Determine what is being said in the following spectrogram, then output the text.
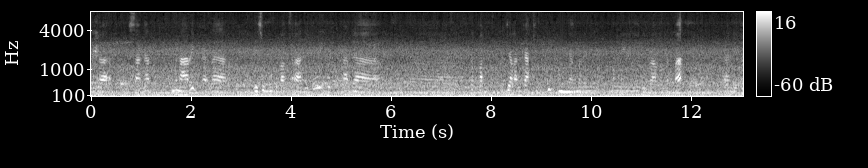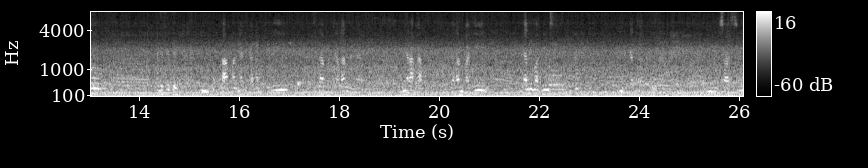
juga sangat menarik karena di sumbu kebangsaan itu ada eh, tempat berjalan kaki yang mengelilingi beberapa tempat. Dan itu eh, elevated. Tamannya di kanan kiri. Kita berjalan dengan menyenangkan. Jalan pagi ya 5 kilo cukup memberikan satu imunisasi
